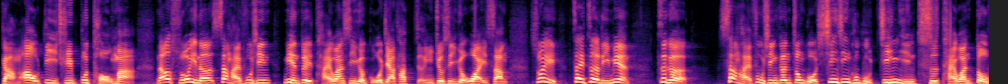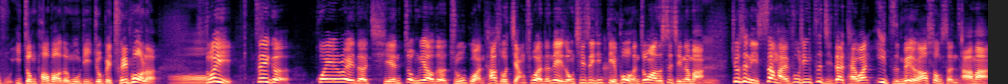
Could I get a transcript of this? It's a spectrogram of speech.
港澳地区不同嘛，然后所以呢，上海复兴面对台湾是一个国家，它等于就是一个外商，所以在这里面这个。上海复兴跟中国辛辛苦苦经营吃台湾豆腐一中泡泡的目的就被吹破了。哦，所以这个。辉瑞的前重要的主管，他所讲出来的内容，其实已经点破很重要的事情了嘛。就是你上海复兴自己在台湾一直没有要送审查嘛。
